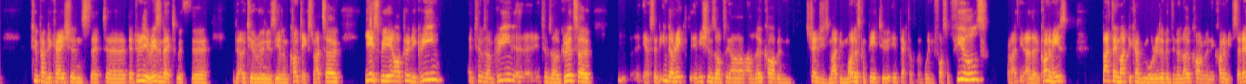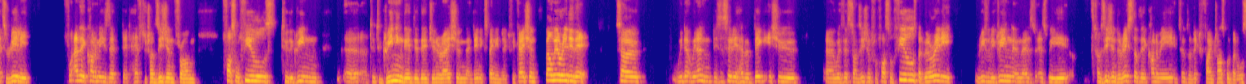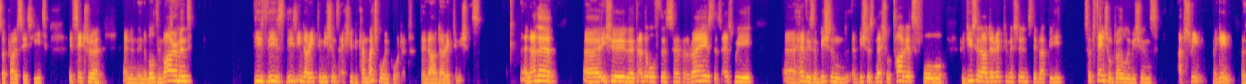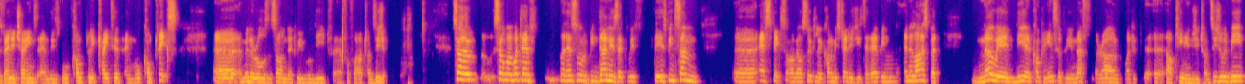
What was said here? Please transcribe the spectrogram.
two publications that that really resonate with the the Aotearoa New Zealand context, right? So, yes, we are pretty green in terms of green, in terms of grid. So, yeah, so the indirect emissions of our, our, low carbon strategies might be modest compared to impact of avoiding fossil fuels, right, in other economies, but they might become more relevant in a low carbon economy. So that's really for other economies that, that have to transition from fossil fuels to the green uh, to, to greening their, their, generation and then expanding electrification. Well, we're already there. So we don't we don't necessarily have a big issue uh, with this transition from fossil fuels, but we're already reasonably green. And as, as we transition the rest of the economy in terms of electrifying transport, but also process heat, etc., and in, in the built environment, these, these, these indirect emissions actually become much more important than our direct emissions. Another uh, issue that other authors have raised is as we uh, have these ambition, ambitious national targets for reducing our direct emissions, there might be substantial global emissions upstream. Again, those value chains and these more complicated and more complex uh, minerals and so on that we will need for, for, for our transition. So, so what has what has sort of been done is that we've there's been some uh, aspects of our circular economy strategies that have been analysed, but nowhere near comprehensively enough around what it, uh, our clean energy transition would mean.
